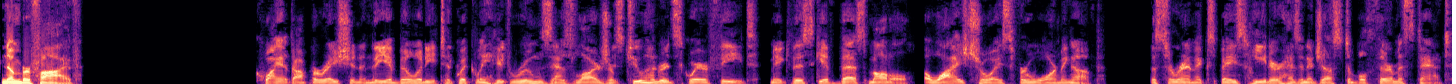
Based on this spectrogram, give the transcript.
Number 5. Quiet operation and the ability to quickly heat rooms as large as 200 square feet make this Give Best model a wise choice for warming up. The ceramic space heater has an adjustable thermostat,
